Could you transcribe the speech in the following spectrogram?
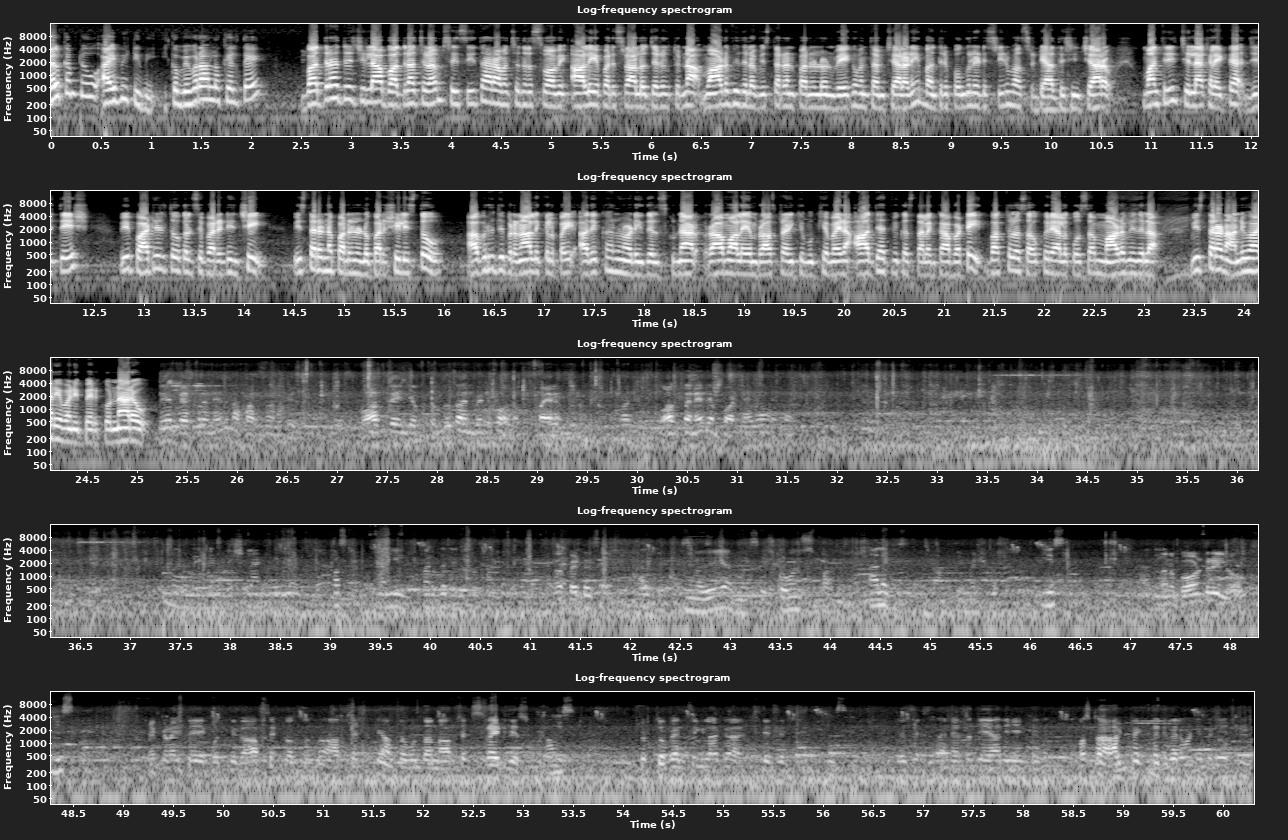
Welcome to IBTV. ఇక వివరాల్లోకి వెళ్తే భద్రాద్రి జిల్లా భద్రాచలం శ్రీ సీతారామచంద్ర స్వామి ఆలయ పరిసరాల్లో జరుగుతున్న మాడవీధుల విస్తరణ పనులను వేగవంతం చేయాలని మంత్రి పొంగులేటి శ్రీనివాసరెడ్డి ఆదేశించారు. మంత్రి జిల్లా కలెక్టర్ జితేష్ వి. పాటిల్తో కలిసి పర్యటించి విస్తరణ పనులను పరిశీలిస్తూ అభివృద్ధి ప్రణాళికలపై అధికారులను అడిగి తెలుసుకున్నారు. రామాలయం రాష్ట్రానికి ముఖ్యమైన ఆధ్యాత్మిక స్థలం కాబట్టి భక్తుల సౌకర్యాల కోసం మాడవీధుల విస్తరణ అనివార్యమని పేర్కొన్నారు. ఫస్ట్ మళ్ళీ ఫర్దర్ పెట్టేసాను స్టోన్స్ అలాగే మన బౌండరీలో ఎక్కడైతే కొద్దిగా ఆఫ్ సెట్ వస్తుందో ఆఫ్ సెట్కి అంత ముందన్న ఆఫ్ సెట్ స్ట్రైట్ చేసుకోండి చుట్టూ ఫెన్సింగ్ లాగా చేసేసి చేసేసి దాన్ని ఎంత చేయాలి ఏంటి ఫస్ట్ ఆర్కిటెక్ట్ అది వెలవండి ఇమీడియట్లీ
